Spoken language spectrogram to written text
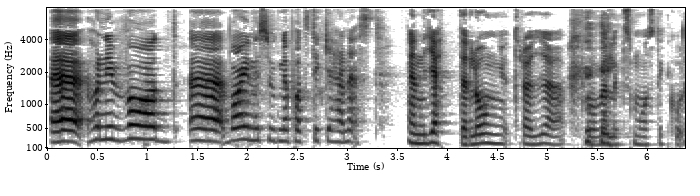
Eh, hörni, vad, eh, vad är ni sugna på att sticka härnäst? En jättelång tröja på väldigt små stickor.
